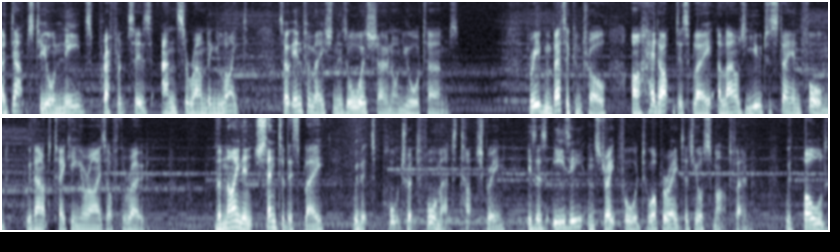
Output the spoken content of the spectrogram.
adapts to your needs, preferences and surrounding light, so information is always shown on your terms. For even better control, our head-up display allows you to stay informed without taking your eyes off the road. The 9-inch centre display, with its portrait format touchscreen, is as easy and straightforward to operate as your smartphone, with bold,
